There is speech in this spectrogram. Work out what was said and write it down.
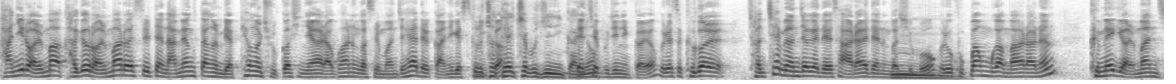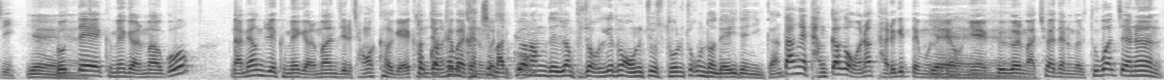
단위로 얼마 가격을 얼마로 했을 때 남양 땅을 몇 평을 줄 것이냐라고 하는 것을 먼저 해야 될 거 아니겠습니까? 그렇죠. 대체 부지니까요. 대체 부지니까요. 그래서 그걸 전체 면적에 대해서 알아야 되는 것이고 음. 그리고 국방부가 말하는 금액이 얼마인지 예. 롯데 금액이 얼마고 남양주의 금액이 얼마인지를 정확하게 감정을 해봐야 되는 것이고 같이 맞교환하면 되지만 부족하게도 어느 쪽에서 돈을 조금 더 내야 되니까 땅의 단가가 워낙 다르기 때문에요. 예, 예 그걸 맞춰야 되는 거죠. 두 번째는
